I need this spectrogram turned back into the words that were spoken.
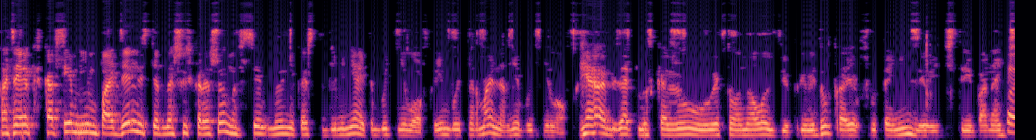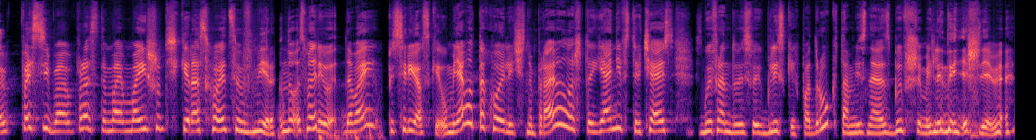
Хотя я ко всем им по отдельности отношусь хорошо, но все, ну, мне кажется, для меня это будет неловко. Им будет нормально, а мне будет неловко. Я обязательно скажу эту аналогию, приведу про фрута ниндзя и четыре бананчика. Ой, спасибо. Просто мои, мои шуточки расходятся в мир. Ну, смотри, давай по-серьезки. У меня вот такое личное правило, что я не встречаюсь с бойфрендами своих близких подруг, там, не знаю, с бывшими или нынешними.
